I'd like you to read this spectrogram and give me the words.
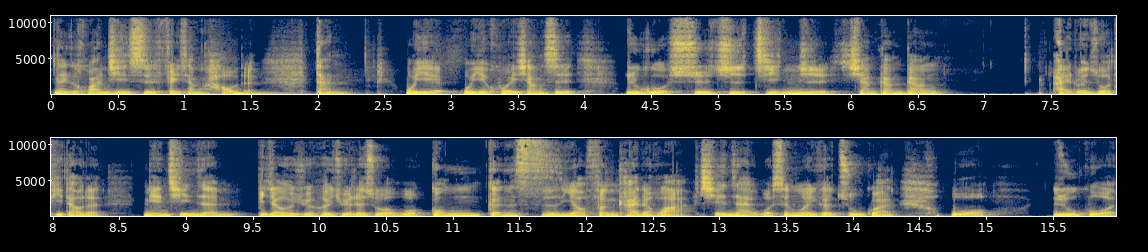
那个环境是非常好的，但我也我也回想是，如果时至今日，像刚刚。艾伦所提到的，年轻人比较会觉会觉得说，我公跟私要分开的话，现在我身为一个主管，我如果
